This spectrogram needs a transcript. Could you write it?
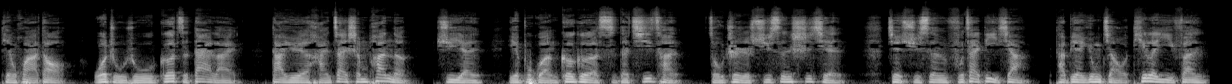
天化道：“我主如鸽子带来，大约还在身畔呢。”徐言也不管哥哥死得凄惨，走至徐森尸前，见徐森伏在地下，他便用脚踢了一番，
